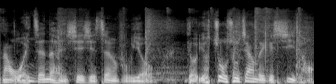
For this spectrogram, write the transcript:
那我也真的很谢谢政府有有有做出这样的一个系统。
